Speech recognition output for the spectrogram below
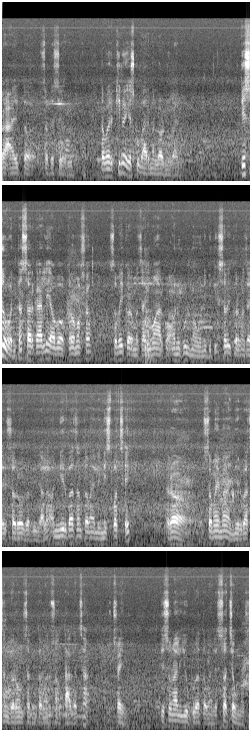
र आयुक्त सदस्यहरू तपाईँहरू किन यसको बारेमा लड्नु भएन? त्यसो भने त सरकारले अब क्रमशः सबै कर्मचारी उहाँहरूको अनुकूल नहुने बित्तिकै सबै कर्मचारी सरुवा गर्दै जाला अनि निर्वाचन तपाईँले निष्पक्ष र समयमा निर्वाचन गराउन सक्ने तपाईँहरूसँग तागत छ? छैन। त्यसो हुनाले यो कुरा तपाईँले सच्याउनुहोस्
